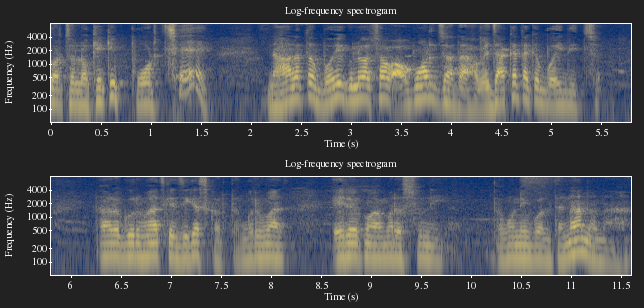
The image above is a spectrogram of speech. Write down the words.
করছ, লোকে কি পড়ছে? নাহলে তো বইগুলো সব অমর্যাদা হবে, যাকে তাকে বই দিচ্ছ। তাহলে গুরু মহারাজকে জিজ্ঞেস করতাম, গুরু মহারাজ এইরকম আমরা শুনি, তখন উনি বলতেন না না না।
